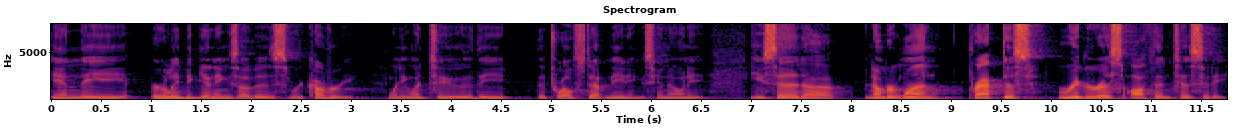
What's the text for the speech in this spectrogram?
in the early beginnings of his recovery when he went to the, the 12 step meetings, you know, and he, he said, uh, number one, practice rigorous authenticity.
